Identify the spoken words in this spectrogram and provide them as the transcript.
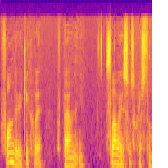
фонди, в яких ви впевнені. Слава Ісусу Христу!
